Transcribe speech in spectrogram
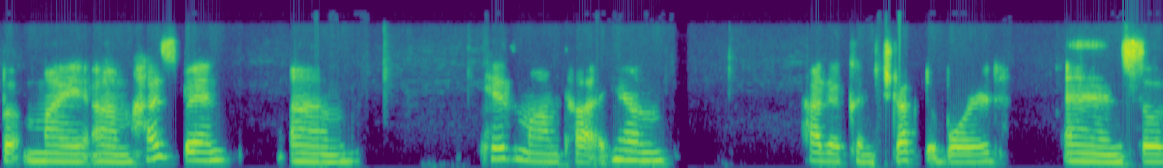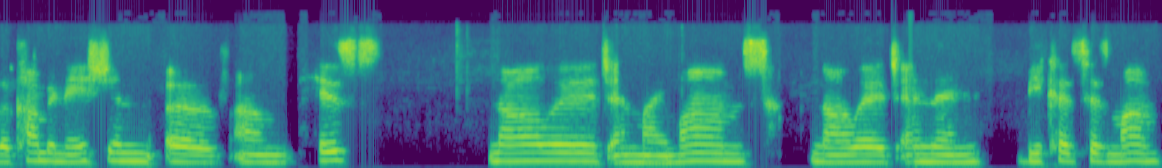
But my um, husband, um, his mom taught him how to construct a board. And so the combination of um, his knowledge and my mom's knowledge. And then because his mom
